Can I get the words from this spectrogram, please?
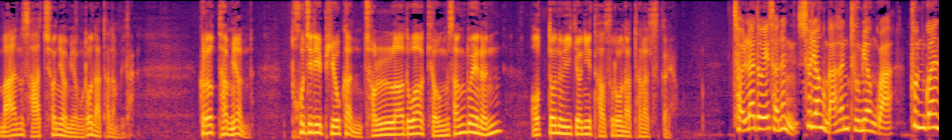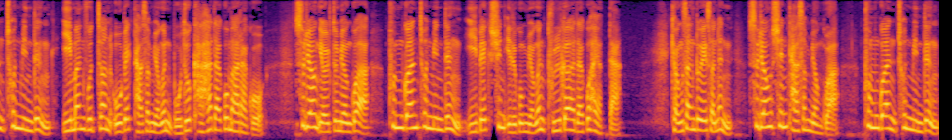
1만 4천여 명으로 나타납니다. 그렇다면 토질이 비옥한 전라도와 경상도에는 어떤 의견이 다수로 나타났을까요? 전라도에서는 수령 42명과 품관 촌민 등 29,505명은 모두 가하다고 말하고 수령 12명과 품관 촌민 등 257명은 불가하다고 하였다. 경상도에서는 수령 55명과 품관 촌민 등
